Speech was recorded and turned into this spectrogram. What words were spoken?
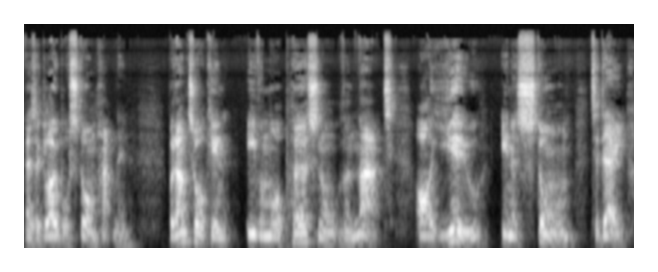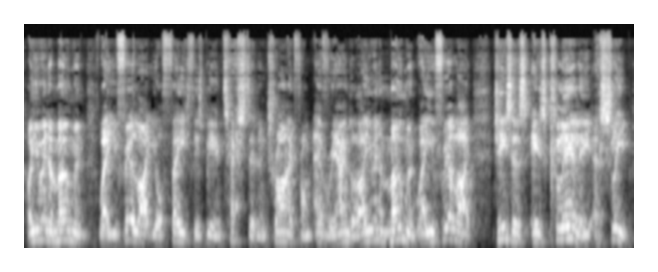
there's a global storm happening, but I'm talking even more personal than that. Are you in a storm today? Are you in a moment where you feel like your faith is being tested and tried from every angle? Are you in a moment where you feel like Jesus is clearly asleep?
